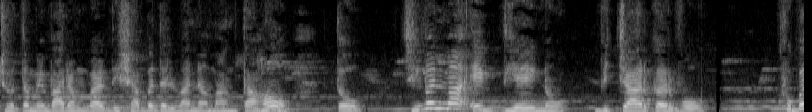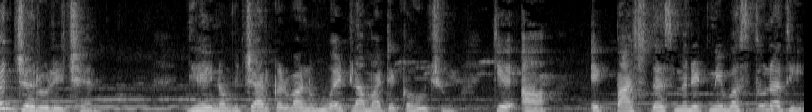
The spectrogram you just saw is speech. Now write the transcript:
જો તમે વારંવાર દિશા બદલવા ન માંગતા હો, તો જીવનમાં એક ધ્યેયનો વિચાર કરવો ખૂબ જ જરૂરી છે. ધ્યેયનો વિચાર કરવાનું હું એટલા માટે કહું છું કે આ એક પાંચ દસ મિનિટની વસ્તુ નથી.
